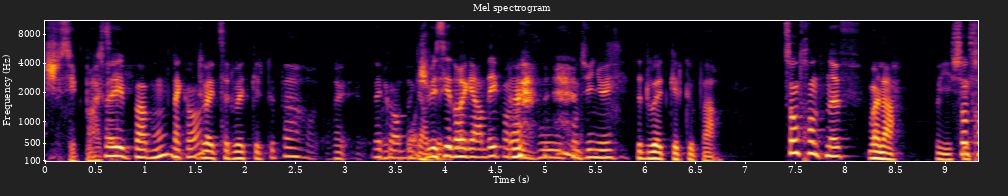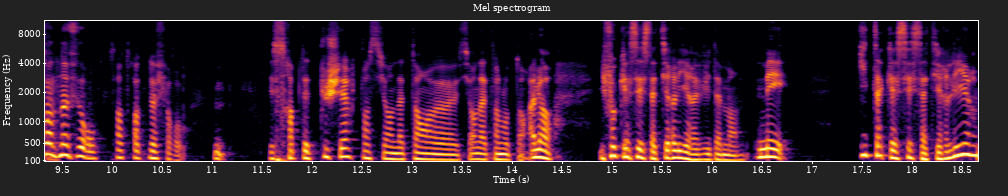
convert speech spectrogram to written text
Je sais pas. Vous savez pas, bon, d'accord. Ça doit être quelque part. D'accord, je vais essayer de regarder pendant que vous continuez. Ça doit être quelque part. 139. Voilà. Oui, 139 euros. 139 euros. Et ce sera peut-être plus cher, je pense, si on attend, euh, si on attend longtemps. Alors, il faut casser sa tirelire, évidemment. Mais quitte à casser sa tirelire,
